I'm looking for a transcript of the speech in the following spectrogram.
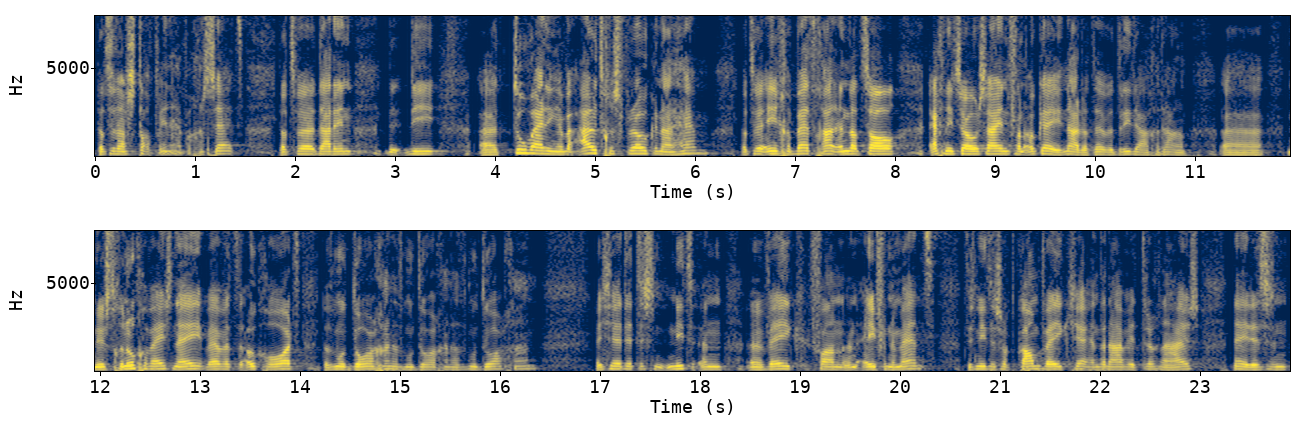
dat we daar stappen in hebben gezet. Dat we daarin die, die uh, toewijding hebben uitgesproken naar Hem. Dat we in gebed gaan. En dat zal echt niet zo zijn van, oké, nou dat hebben we drie dagen gedaan. Uh, nu is het genoeg geweest. Nee, we hebben het ook gehoord. Dat moet doorgaan, dat moet doorgaan, dat moet doorgaan. Weet je, dit is niet een, een week van een evenement. Het is niet een soort kampweekje en daarna weer terug naar huis. Nee, dit is een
